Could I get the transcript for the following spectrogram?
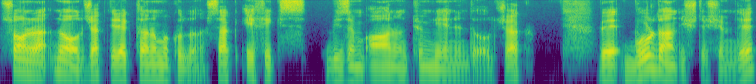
Sonra ne olacak? Direkt tanımı kullanırsak fx bizim a'nın tümleyeninde olacak. Ve buradan işte şimdi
